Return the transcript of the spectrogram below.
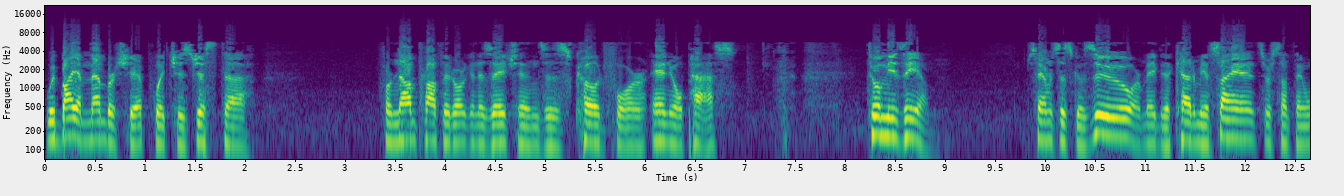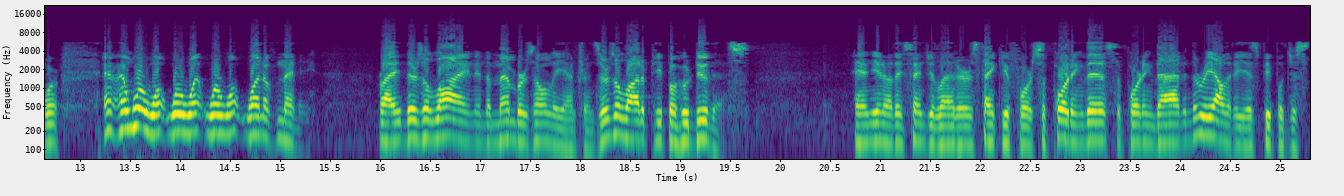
we buy a membership, which is just uh, for nonprofit organizations is code for annual pass to a museum, San Francisco Zoo, or maybe the Academy of Science, or something. We're and, and we're we're we're one of many, right? There's a line in the members only entrance. There's a lot of people who do this. And, you know, they send you letters, thank you for supporting this, supporting that. And the reality is people just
